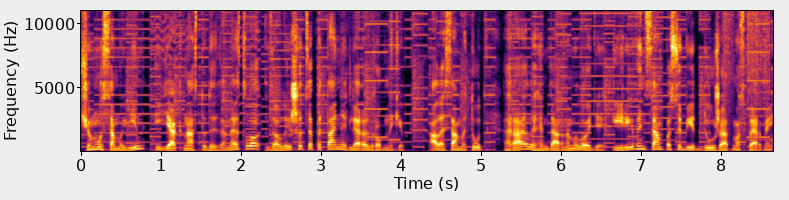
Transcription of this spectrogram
Чому саме він і як нас туди занесло, залишу це питання для розробників. Але саме тут грає легендарна мелодія, і рівень сам по собі дуже атмосферний.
